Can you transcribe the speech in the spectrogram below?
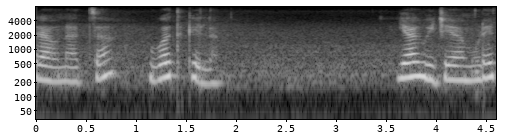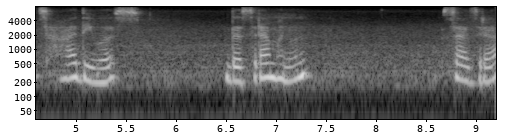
रावणाचा वध केला. या विजयामुळेच हा दिवस दसरा म्हणून साजरा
